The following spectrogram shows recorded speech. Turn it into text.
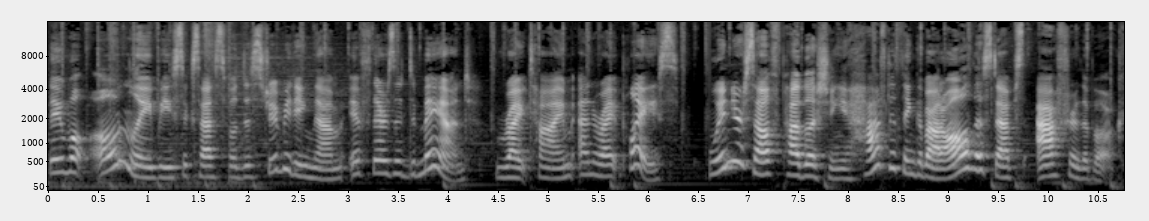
they will only be successful distributing them if there's a demand, right time, and right place. When you're self publishing, you have to think about all the steps after the book.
